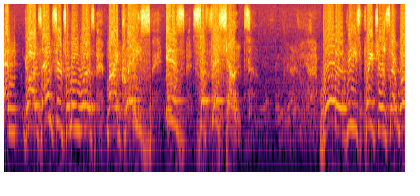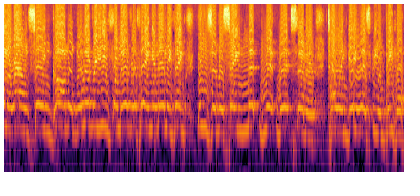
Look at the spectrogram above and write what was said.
and God's answer to me was, my grace is sufficient. Brother, these preachers that run around saying God will deliver you from everything and anything, these are the same nit nitwits that are telling gay lesbian people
